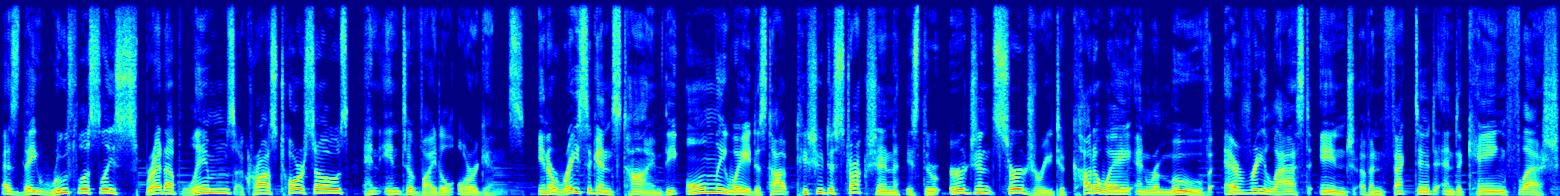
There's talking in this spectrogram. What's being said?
as they ruthlessly spread up limbs, across torsos, and into vital organs. In a race against time, the only way to stop tissue destruction is through urgent surgery to cut away and remove every last inch of infected and decaying flesh,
